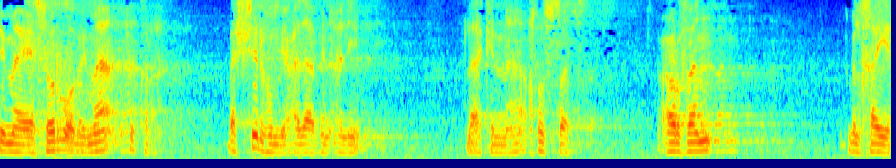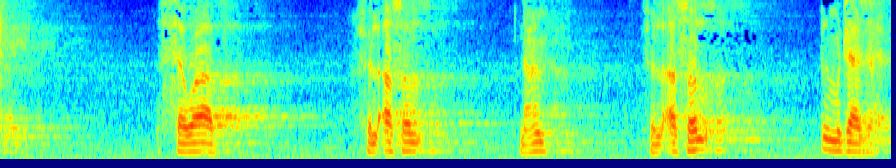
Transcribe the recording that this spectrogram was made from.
بما يسر وبما يكره. بشرهم بعذاب أليم. لكنها خصت عرفا بالخير. الثواب في الأصل نعم في الأصل المجازات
